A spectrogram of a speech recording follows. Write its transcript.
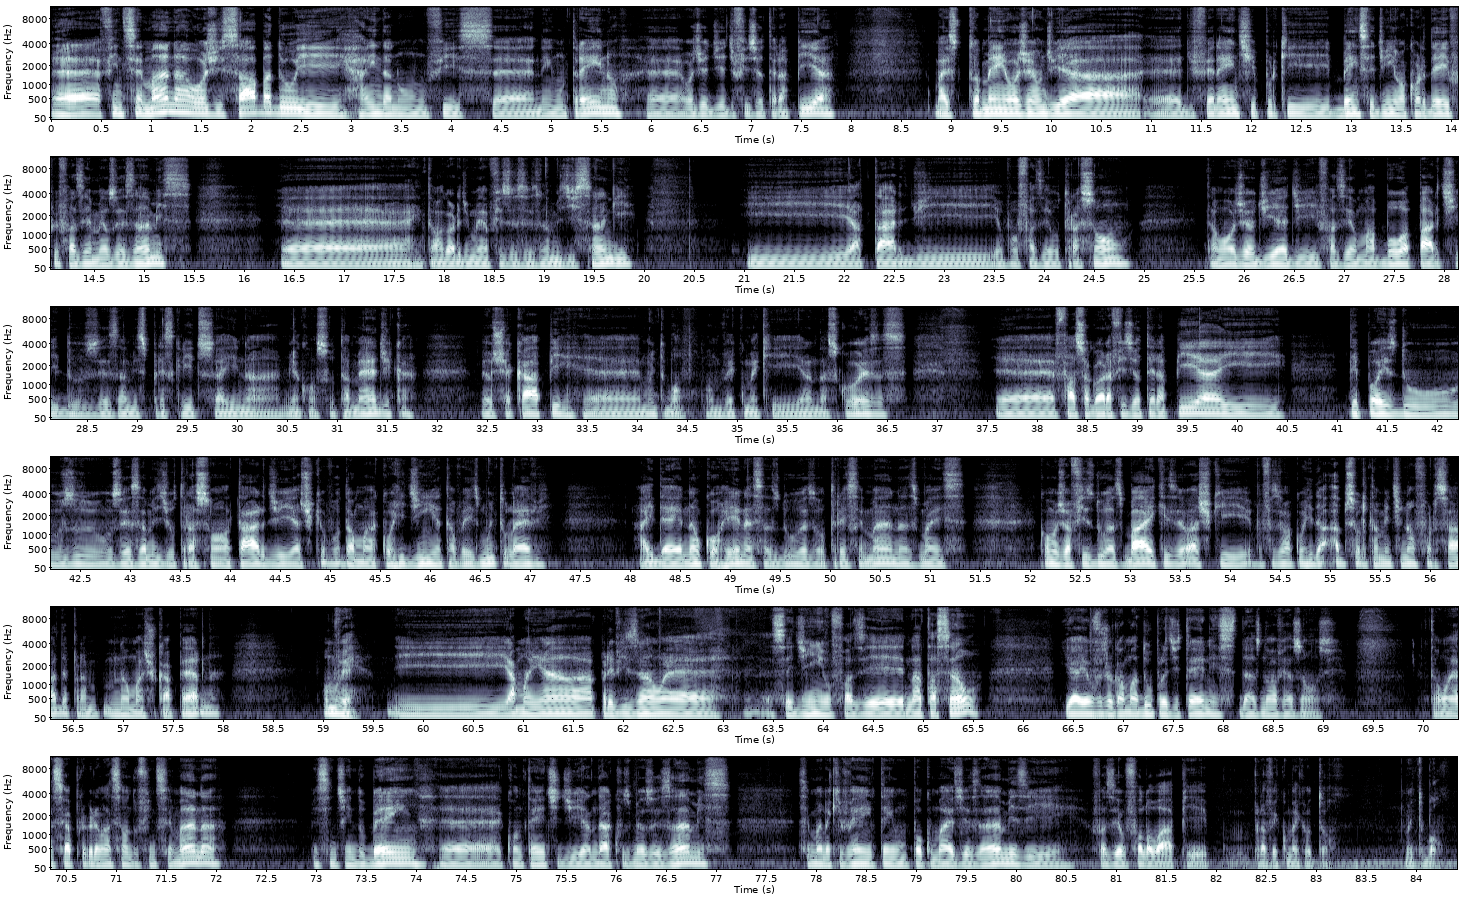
É, fim de semana, hoje sábado e ainda não fiz é, nenhum treino. É, hoje é dia de fisioterapia, mas também hoje é um dia é, diferente porque bem cedinho eu acordei e fui fazer meus exames. É, então agora de manhã eu fiz os exames de sangue e à tarde eu vou fazer ultrassom. Então hoje é o dia de fazer uma boa parte dos exames prescritos aí na minha consulta médica. Meu check-up é muito bom. Vamos ver como é que anda as coisas. É, faço agora a fisioterapia e depois dos os exames de ultrassom à tarde, acho que eu vou dar uma corridinha, talvez muito leve. A ideia é não correr nessas duas ou três semanas, mas como eu já fiz duas bikes, eu acho que vou fazer uma corrida absolutamente não forçada para não machucar a perna. Vamos ver. E amanhã a previsão é, é cedinho fazer natação. E aí eu vou jogar uma dupla de tênis das 9 às 11. Então essa é a programação do fim de semana. Me sentindo bem, é, contente de andar com os meus exames. Semana que vem tem um pouco mais de exames e fazer o follow-up para ver como é que eu tô. Muito bom.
